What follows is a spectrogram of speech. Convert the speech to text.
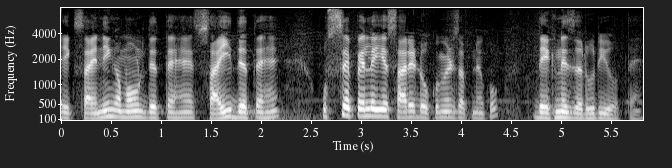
एक साइनिंग अमाउंट देते हैं, साई देते हैं, उससे पहले ये सारे डॉक्यूमेंट्स अपने को देखने ज़रूरी होते हैं।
